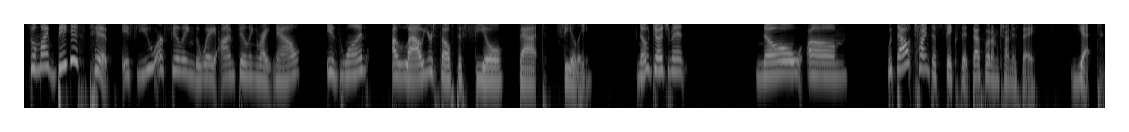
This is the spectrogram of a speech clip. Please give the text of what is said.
So, my biggest tip, if you are feeling the way I'm feeling right now, is one, allow yourself to feel that feeling. No judgment, no, um, without trying to fix it. That's what I'm trying to say. Yet,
